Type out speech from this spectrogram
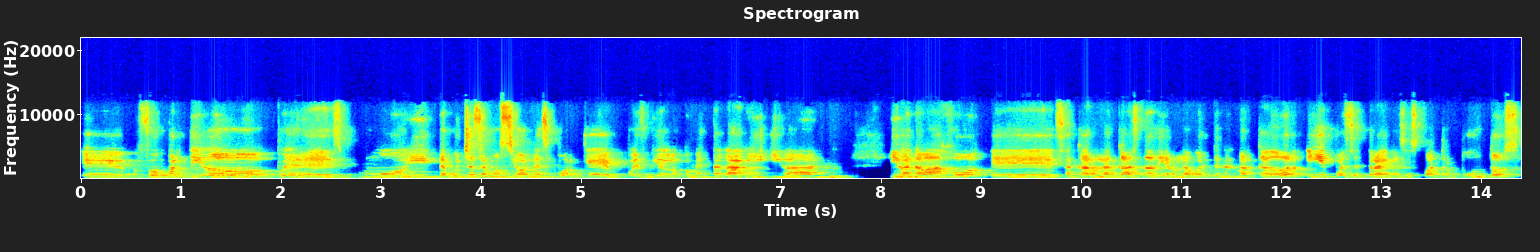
Eh, fue un partido pues muy de muchas emociones porque pues bien lo comenta Gaby, iban, iban abajo, eh, sacaron la casta, dieron la vuelta en el marcador y pues se traen esos cuatro puntos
